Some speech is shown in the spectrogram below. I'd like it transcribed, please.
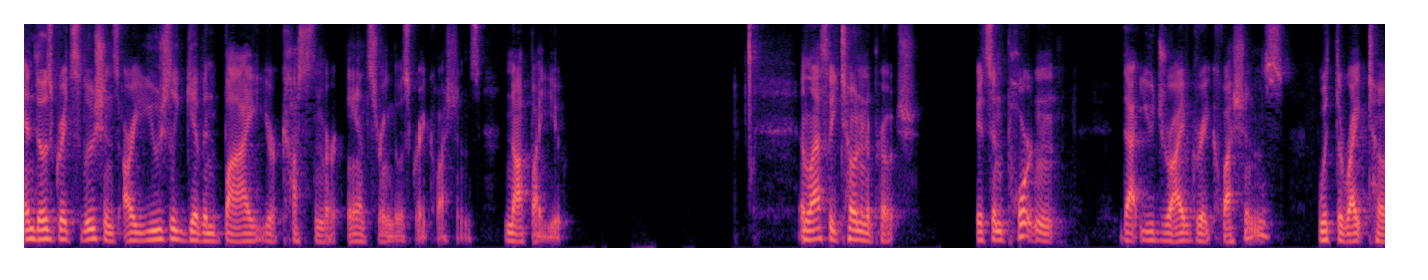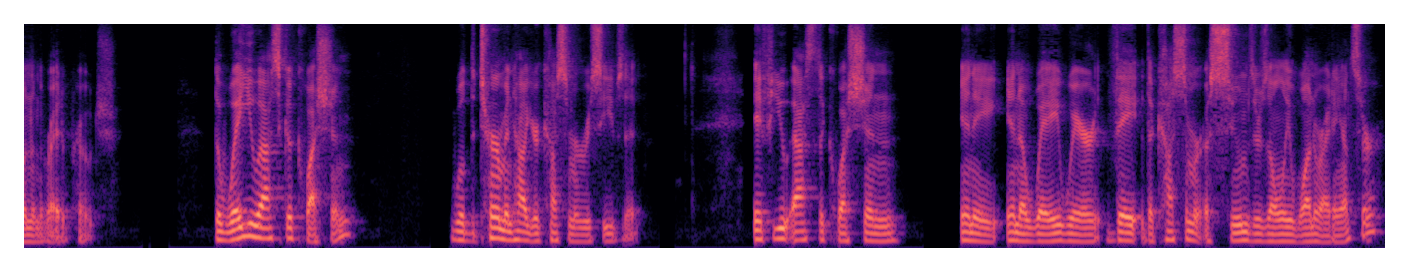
And those great solutions are usually given by your customer answering those great questions, not by you. And lastly, tone and approach. It's important that you drive great questions with the right tone and the right approach. The way you ask a question will determine how your customer receives it. If you ask the question in a in a way where they the customer assumes there's only one right answer,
